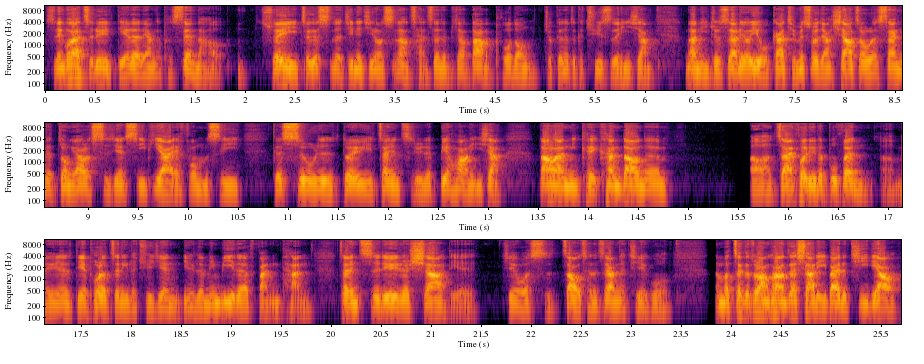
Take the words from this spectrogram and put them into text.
十年公债殖率跌了两个 percent 哈。所以这个使得今天金融市场产生了比较大的波动，就跟着这个趋势的影响。那你就是要留意我刚才前面所讲下周的三个重要的事件：CPI、FOMC 跟十五日对于债券殖利率的变化的影响。当然，你可以看到呢，呃，在汇率的部分，呃，美元跌破了整理的区间，有人民币的反弹，债券殖利率的下跌，结果是造成了这样的结果。那么这个状况在下礼拜的基调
